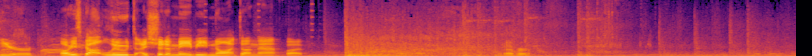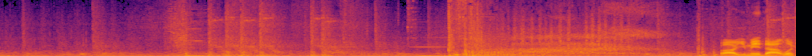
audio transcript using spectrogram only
Here. Oh, he's got loot. I should have maybe not done that, but... Whatever. Wow, you made that look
